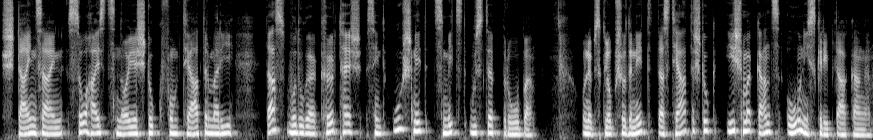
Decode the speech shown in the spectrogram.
Stein sein, so heißt das neue Stück vom Theater Marie. Das, wo du gerade gehört hast, sind Ausschnitte zmitzt aus der Probe. Und ob es glaubst oder nicht, das Theaterstück ist mir ganz ohne Skript angegangen.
